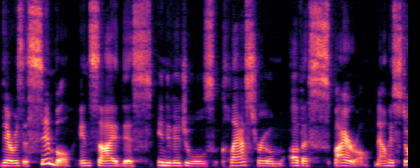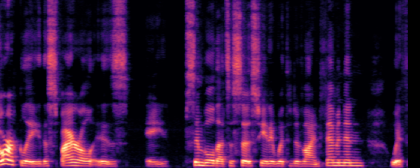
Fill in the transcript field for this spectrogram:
there was a symbol inside this individual's classroom of a spiral. Now, historically, the spiral is a symbol that's associated with the divine feminine, with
